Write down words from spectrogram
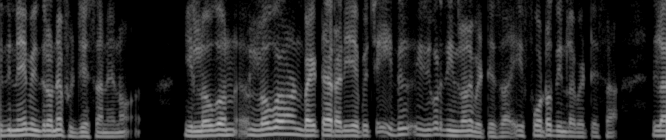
ఇది నేమ్ ఇందులోనే ఫిట్ చేశాను నేను. ఈ లోగో లోగో బయట రెడీ చేపించి ఇది ఇది కూడా దీనిలోనే పెట్టేసా. ఈ ఫోటో దీనిలో పెట్టేసా. ఇలా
